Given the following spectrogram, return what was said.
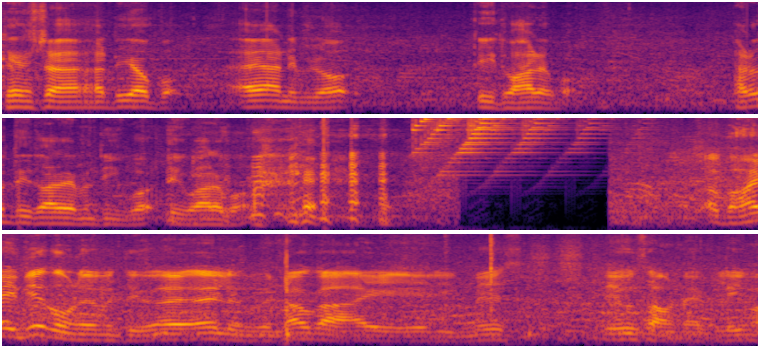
ကင်ဆာတယောက်ပေါ့အဲ့ကနေပြီးတော့တည်သွားတယ်ပေါ့ဘာလို့တည်သွားတယ်မသိဘူးပေါ့တည်သွားတယ်ပေါ့အဘာကြီးပြစ်ကုန်လဲမသိဘူးအဲအဲ့လိုမျိုးနောက်ကအဲ့ဒီ miss တေးဥဆောင်တဲ့ကလေးမ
